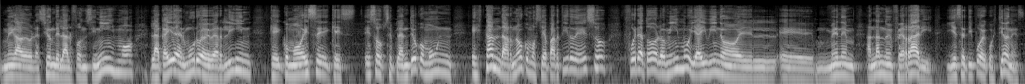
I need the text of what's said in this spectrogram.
mega devaluación del alfonsinismo, la caída del muro de Berlín, que como ese, que eso se planteó como un estándar, ¿no? Como si a partir de eso fuera todo lo mismo y ahí vino el eh, Menem andando en Ferrari y ese tipo de cuestiones.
